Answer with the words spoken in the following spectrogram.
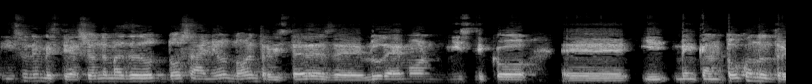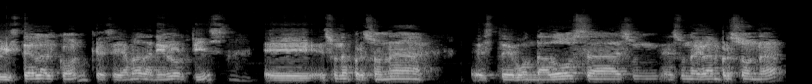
hice una investigación de más de dos años, ¿no? Entrevisté desde Blue Demon, Místico, eh, y me encantó cuando entrevisté al halcón, que se llama Daniel Ortiz. Eh, es una persona este, bondadosa, es, un, es una gran persona,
